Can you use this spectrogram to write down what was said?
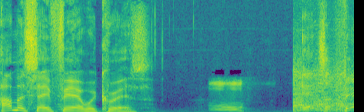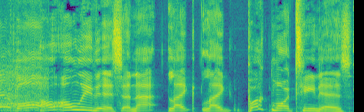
I'm gonna say fair with Chris. Mm. It's a fair ball. O- Only this, and I like like Buck Martinez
